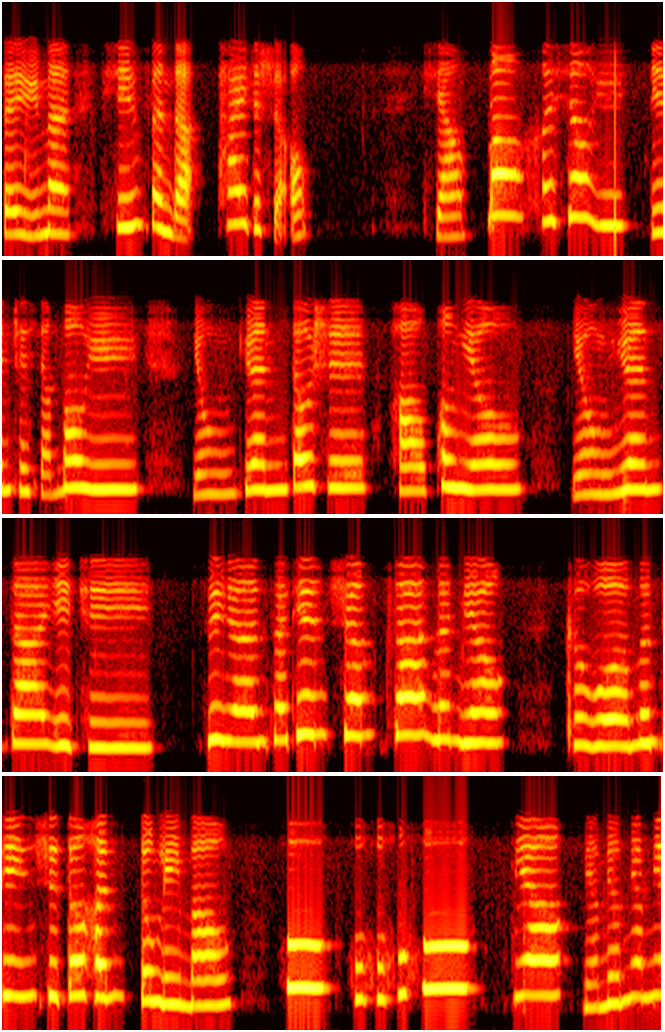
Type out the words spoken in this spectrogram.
飞鱼们兴奋地拍着手。小猫和小鱼变成小猫鱼，永远都是好朋友，永远在一起。虽然在天上撒了尿，可我们平时都很懂礼貌。呼呼呼呼呼，喵喵喵喵喵。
